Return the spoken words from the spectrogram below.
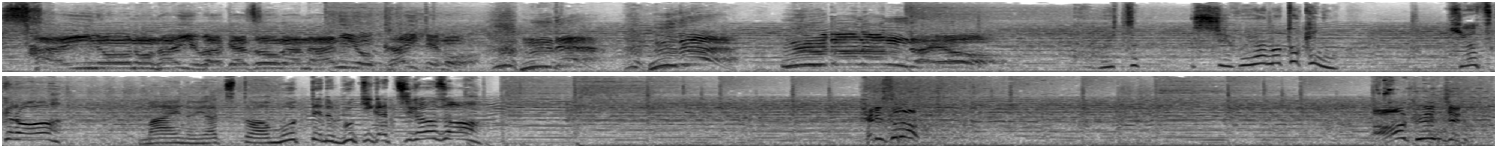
才能のない若造が何を書いても無駄無駄無駄なんだよ。こいつ渋谷の時の。気をつけろ。前のやつとは持ってる武器が違うぞ。ペルソナ。アークエンジェル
